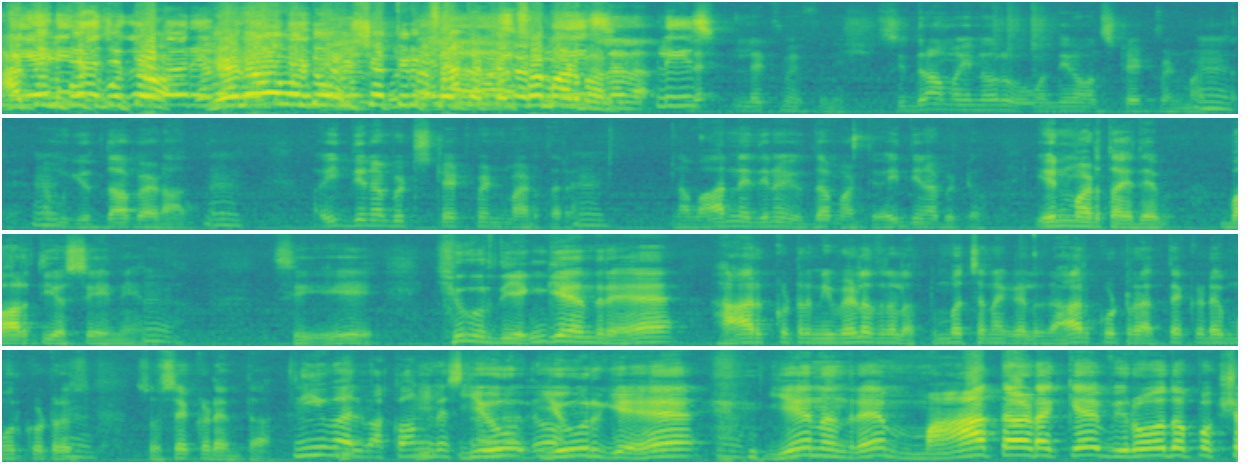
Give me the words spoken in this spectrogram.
ಅದನ್ನು ಬಿಟ್ಬಿಟ್ಟು ಏನೋ ಒಂದು ವಿಷಯ ತಿರುಗಿಸುವಂತ ಕೆಲಸ ಮಾಡಬಾರ್ದು. Please. ಲೆಟ್ ಮಿ ಫಿನಿಶ್ ಸಿದ್ದರಾಮಯ್ಯನವರು ಒಂದಿನ ಒಂದು ಸ್ಟೇಟ್ಮೆಂಟ್ ಮಾಡ್ತಾರೆ. ನಮ್ಗೆ ಯುದ್ಧ ಬೇಡ ಅಂತ. ಐದು ದಿನ ಬಿಟ್ಟು ಸ್ಟೇಟ್ಮೆಂಟ್ ಮಾಡ್ತಾರೆ. ನಾವು ಆರನೇ ದಿನ ಯುದ್ಧ ಮಾಡ್ತೀವಿ ಐದು ದಿನ ಬಿಟ್ಟು. ಏನು ಮಾಡ್ತಾ ಇದೆ ಭಾರತೀಯ ಸೇನೆ ಅಂತ? ಸಿ ಇವ್ರದ್ದು ಹೆಂಗೆ ಅಂದ್ರೆ ಆರು ಕೊಟ್ರೆ ನೀವು ಹೇಳಿದ್ರಲ್ಲ ತುಂಬಾ ಚೆನ್ನಾಗಿ ಹೇಳಿದ್ರೆ ಆರು ಕೊಟ್ರೆ ಅತ್ತೆ ಕಡೆ ಮೂರು ಕೊಟ್ರೆ ಸೊಸೆ ಕಡೆ ಅಂತ. ನೀವಲ್ವಾ ಕಾಂಗ್ರೆಸ್ ಇವ್ ಇವ್ರಿಗೆ ಏನಂದ್ರೆ ಮಾತಾಡಕ್ಕೆ ವಿರೋಧ ಪಕ್ಷ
